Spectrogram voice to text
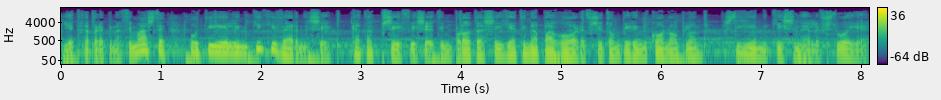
γιατί θα πρέπει να θυμάστε ότι η ελληνική κυβέρνηση καταψήφισε την πρόταση για την απαγόρευση των πυρηνικών όπλων στη Γενική Συνέλευση του ΟΗΕ.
